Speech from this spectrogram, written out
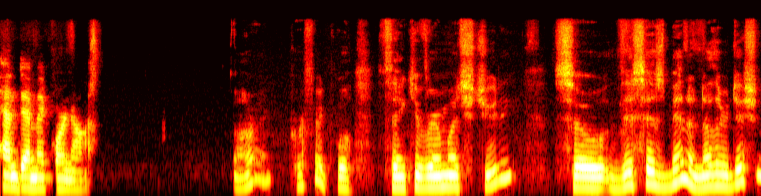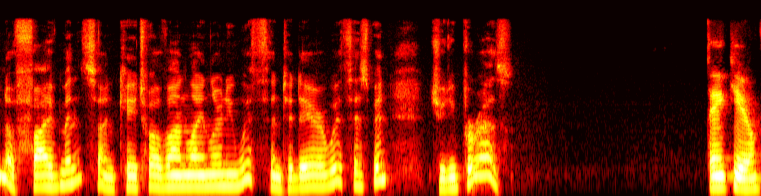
pandemic or not. All right, perfect. Well, thank you very much, Judy. So this has been another edition of Five Minutes on K-12 Online Learning With, and today our with has been Judy Perez. Thank you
